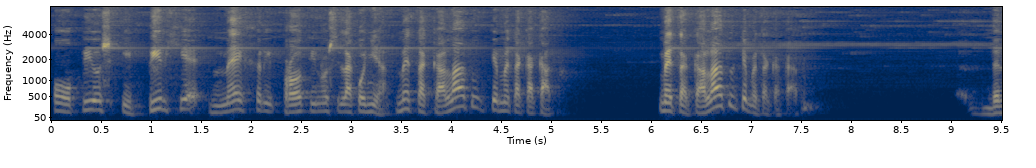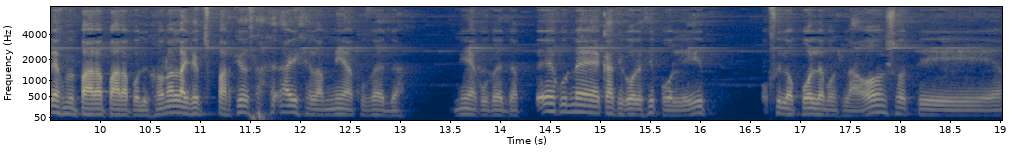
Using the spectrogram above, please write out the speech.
ο οποίος υπήρχε μέχρι πρότινο στη Λακωνία. Με τα καλά του και με τα κακά του. Με τα καλά του και με τα κακά του. Δεν έχουμε πάρα πάρα πολύ χρόνο, αλλά για τους Σπαρτιάτες θα, θα ήθελα μία κουβέντα. Μία κουβέντα. Έχουν ε, κατηγορηθεί πολύ ο φιλοπόλεμος λαός ότι ε,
